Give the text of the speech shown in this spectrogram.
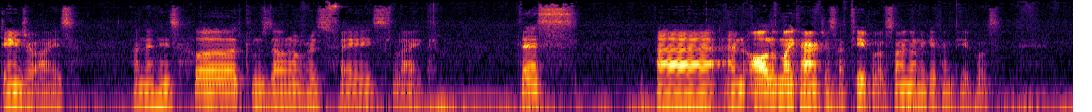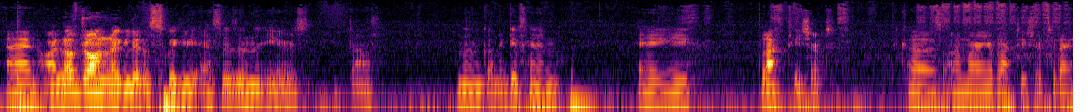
danger eyes. And then his hood comes down over his face like this. Uh, and all of my characters have pupils, so I'm going to give him pupils. And I love drawing like little squiggly S's in the ears, like that. And then I'm going to give him a black t-shirt because I'm wearing a black t-shirt today.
